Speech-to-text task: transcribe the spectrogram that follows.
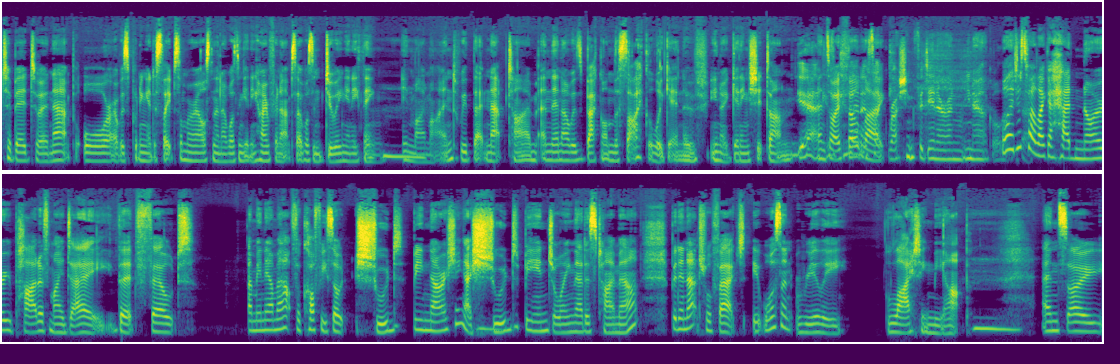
to bed to a nap or I was putting her to sleep somewhere else and then I wasn't getting home for a nap. So I wasn't doing anything mm. in my mind with that nap time. And then I was back on the cycle again of, you know, getting shit done. Yeah. And so I felt like, like, rushing for dinner and, you know, like well, I just stuff. felt like I had no part of my day that felt I mean, I'm out for coffee, so it should be nourishing. I should be enjoying that as time out. But in actual fact, it wasn't really lighting me up. Mm. And so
